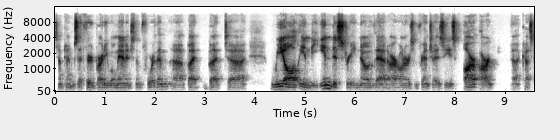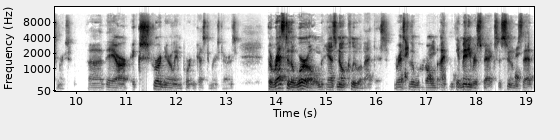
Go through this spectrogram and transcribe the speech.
Sometimes a third party will manage them for them, uh, but but uh, we all in the industry know that our owners and franchisees are our uh, customers. Uh, they are extraordinarily important customers to ours. The rest of the world has no clue about this. The rest right. of the world, I think, in many respects, assumes right. that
